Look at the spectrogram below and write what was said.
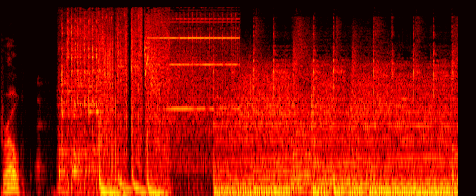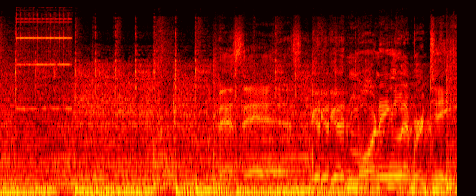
Throw. This is Good, Good Morning Liberty.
